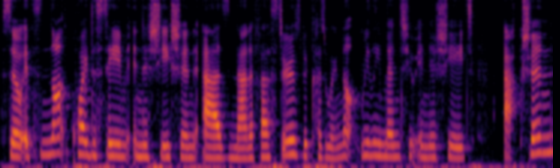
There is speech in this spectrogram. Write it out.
So it's not quite the same initiation as manifestors because we're not really meant to initiate action,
